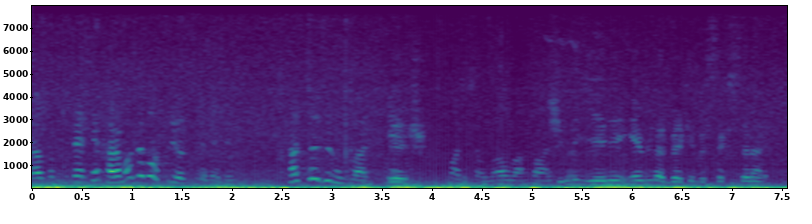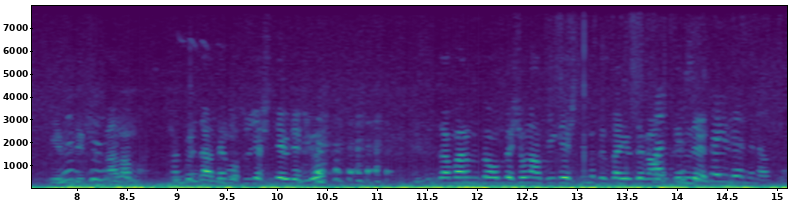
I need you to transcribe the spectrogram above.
Yazlıkçı derken Karaman'da mı oturuyorsunuz? Kaç çocuğunuz var? Beş. Maşallah Allah bağışlasın. Şimdi yeni evliler belki bir 8 sene evlilik alamaz. Çünkü zaten değil. 30 yaşında evleniyor. Bizim zamanımızda 15-16'yı geçti mi kızlar evde Kaç kaldı dinler. yaşında evlendin abla?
